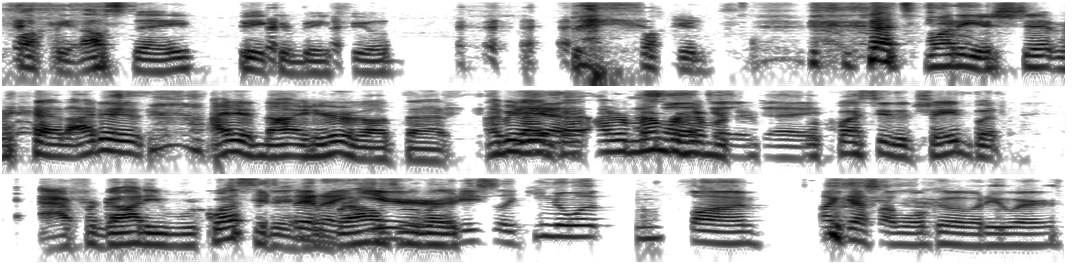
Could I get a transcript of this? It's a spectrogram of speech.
Fuck it, I'll stay. Baker Mayfield. Fucking that's funny as shit man. I didn't i did not hear about that. I mean yeah, I, I remember I him re- requesting the trade but i forgot he requested it's it been a year, like, he's like you know what? Fine. I guess i won't go anywhere.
